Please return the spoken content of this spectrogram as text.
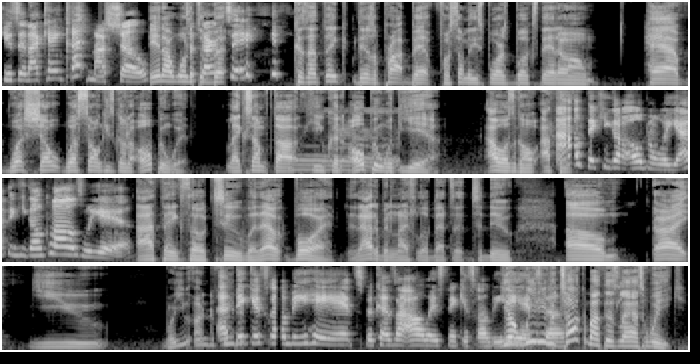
He said, "I can't cut my show And I to wanted to bet thirteen. because I think there's a prop bet for some of these sports books that um have what show, what song he's going to open with. Like some thought he could open with Yeah. I was gonna. I I don't think he gonna open with yeah. I think he gonna close with yeah. I think so too. But that boy, that'd have been a nice little bet to, to do. Um. All right, you were you undefeated? I think it's gonna be heads because I always think it's gonna be Yo, heads. we didn't even talk about this last week.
